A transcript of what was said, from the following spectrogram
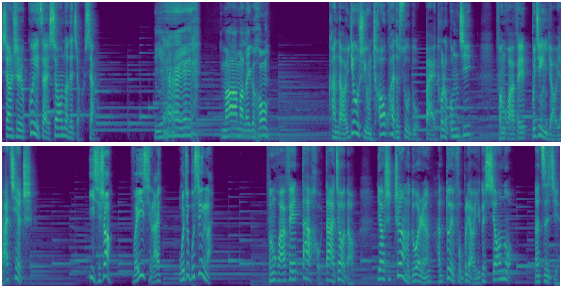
像是跪在肖诺的脚下。耶耶耶！妈妈来个轰！看到又是用超快的速度摆脱了攻击，冯华飞不禁咬牙切齿：一起上，围起来，我就不信了。冯华飞大吼大叫道：“要是这么多人还对付不了一个肖诺，那自己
